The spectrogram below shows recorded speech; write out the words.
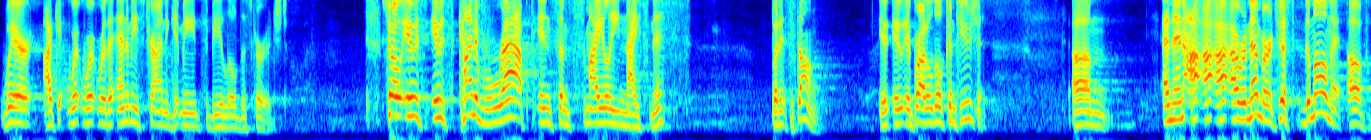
where, I where, where the enemy's trying to get me to be a little discouraged. So it was, it was kind of wrapped in some smiley niceness, but it stung. It, it, it brought a little confusion. Um, and then I, I, I remember just the moment of,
